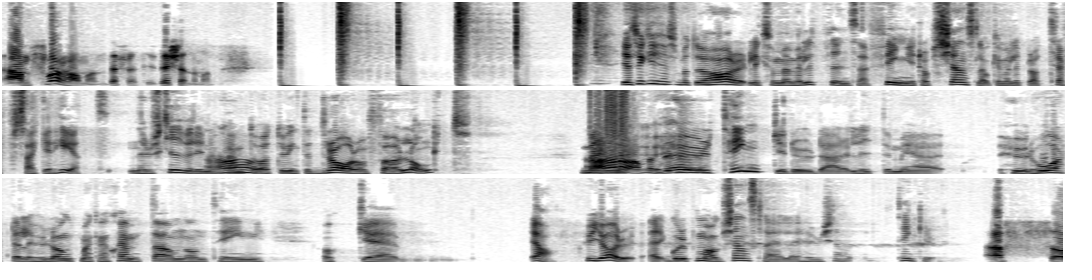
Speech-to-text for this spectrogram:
ansvar har man definitivt, det känner man. Jag tycker det känns som att du har liksom en väldigt fin så här, fingertoppskänsla och en väldigt bra träffsäkerhet när du skriver dina Ah. skämt och att du inte drar dem för långt. Men, Ah, men det- hur tänker du där lite med hur hårt eller hur långt man kan skämta om någonting och eh, ja, hur gör du? Går du på magkänsla eller hur tänker du? Alltså,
